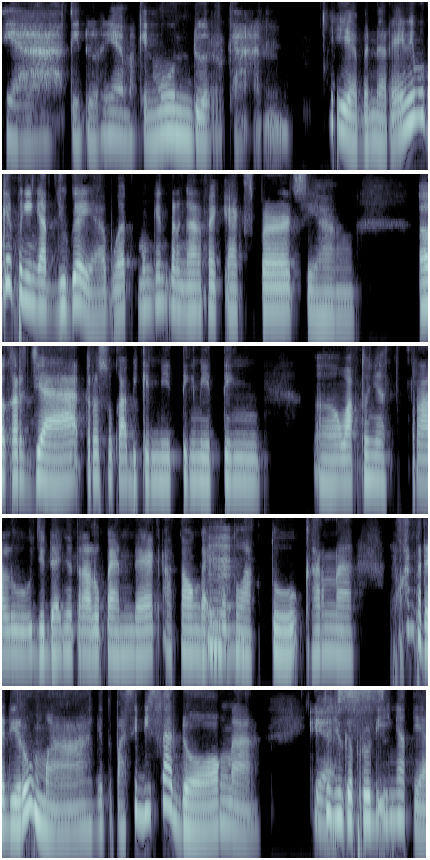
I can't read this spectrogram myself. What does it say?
ya tidurnya makin mundur kan. Iya benar ya. Ini mungkin pengingat juga ya buat mungkin pendengar fake experts yang eh, kerja terus suka bikin meeting-meeting eh, waktunya terlalu jedanya terlalu pendek atau nggak ingat Hmm. waktu karena lo kan pada di rumah gitu pasti bisa dong. Nah itu juga Yes. perlu diingat ya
